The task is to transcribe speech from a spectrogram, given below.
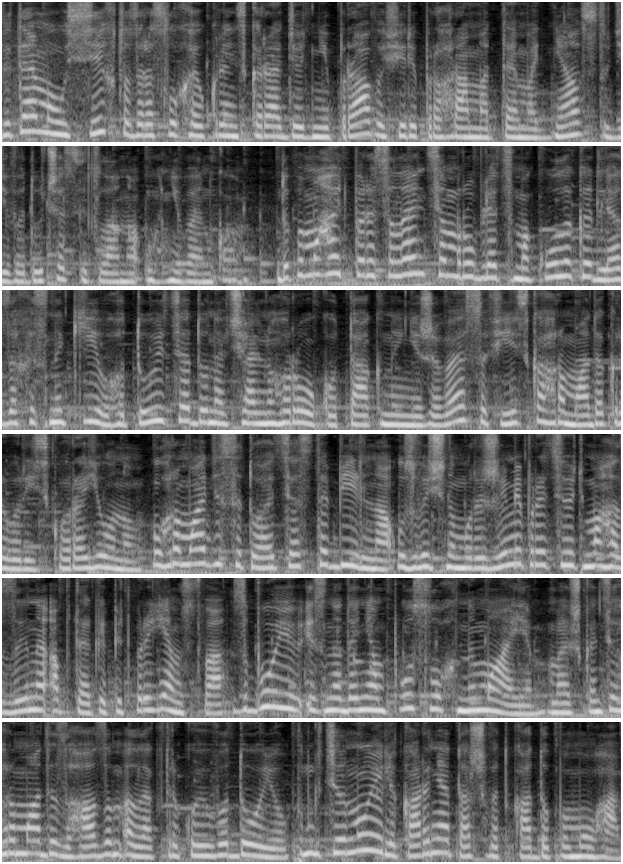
Вітаємо усіх, хто зараз слухає Українське радіо Дніпра. В ефірі програма Тема дня в студії ведуча Світлана Угнівенко. Допомагають переселенцям, роблять смаколики для захисників, готуються до навчального року. Так нині живе Софійська громада Криворізького району. У громаді ситуація стабільна. У звичному режимі працюють магазини, аптеки, підприємства. Збоїв із наданням послуг немає. Мешканці громади з газом, електрикою, водою. Функціонує лікарня та швидка допомога.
